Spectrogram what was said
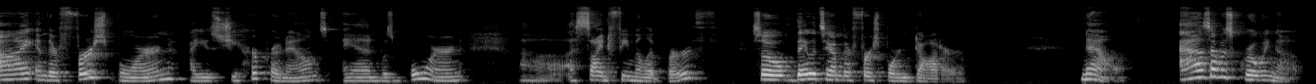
I am their firstborn. I use she, her pronouns and was born uh, assigned female at birth. So they would say I'm their firstborn daughter. Now, as I was growing up,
